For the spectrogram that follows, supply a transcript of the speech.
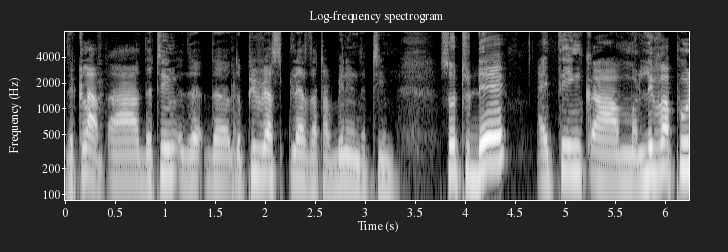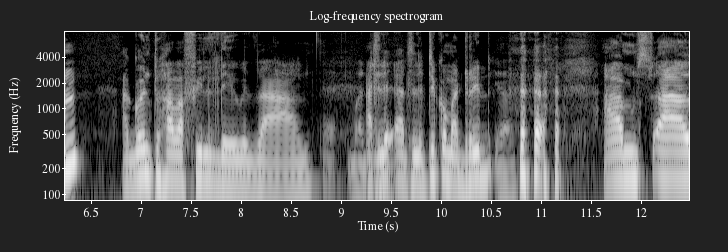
the club, uh, the team, the, the the previous players that have been in the team. So today, I think um, Liverpool are going to have a field day with um, Atle- Atletico Madrid. Yeah. I'm uh,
